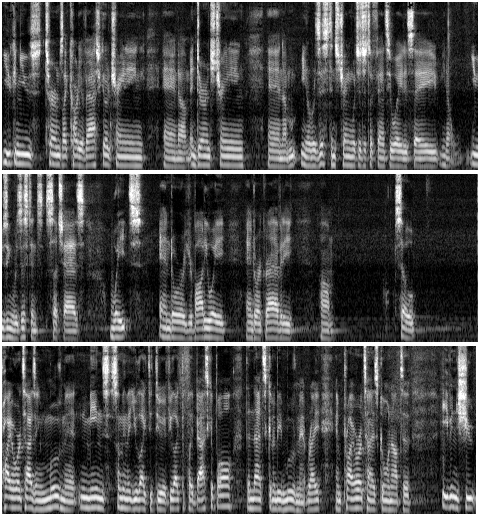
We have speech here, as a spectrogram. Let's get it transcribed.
you can use terms like cardiovascular training and um, endurance training and um, you know resistance training, which is just a fancy way to say you know using resistance such as weights and or your body weight and or gravity. Um, so prioritizing movement means something that you like to do. If you like to play basketball, then that's going to be movement, right? And prioritize going out to even shoot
